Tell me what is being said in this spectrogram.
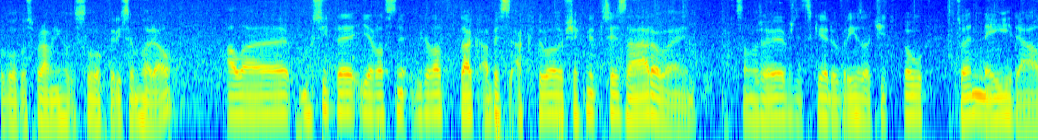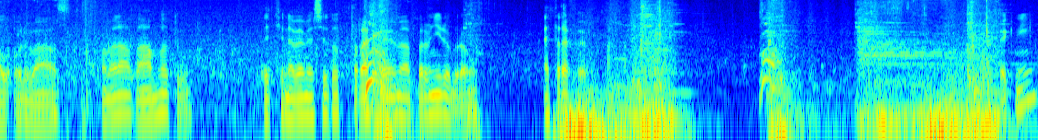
to bylo to správné slovo, který jsem hledal, ale musíte je vlastně udělat tak, aby se aktivovaly všechny tři zároveň. Samozřejmě vždycky je dobrý začít tou, co je nejdál od vás. To znamená tamhle tu. Teď nevím, jestli to trefím na první dobrou. Netrefím. Pěkný.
